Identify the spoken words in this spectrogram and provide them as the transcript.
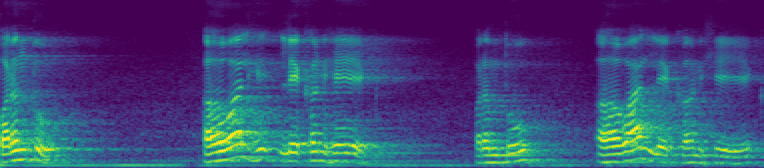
परंतु अहवाल हे लेखन हे एक. परंतु अहवाल लेखन हे एक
